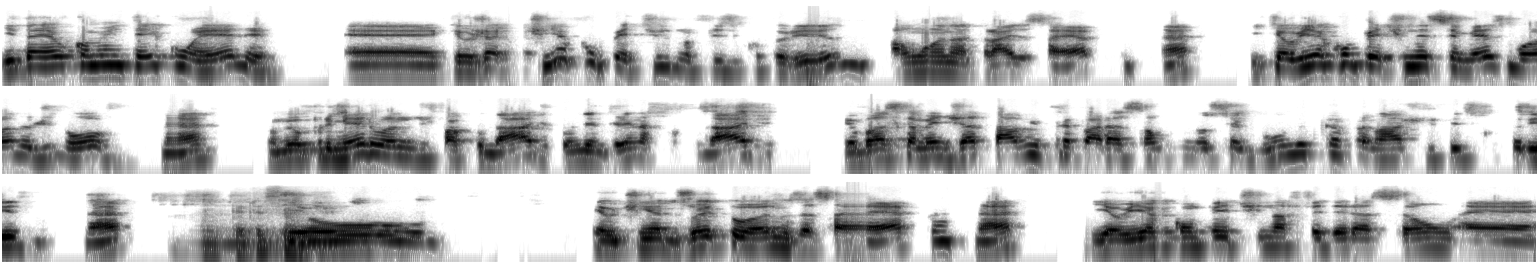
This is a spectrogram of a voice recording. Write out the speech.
E daí eu comentei com ele é, que eu já tinha competido no fisiculturismo há um ano atrás, essa época, né? E que eu ia competir nesse mesmo ano de novo, né? No meu primeiro ano de faculdade, quando entrei na faculdade, eu basicamente já estava em preparação para o meu segundo campeonato de fisiculturismo, né? Interessante. Eu eu tinha 18 anos nessa época, né? E eu ia competir na federação é,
